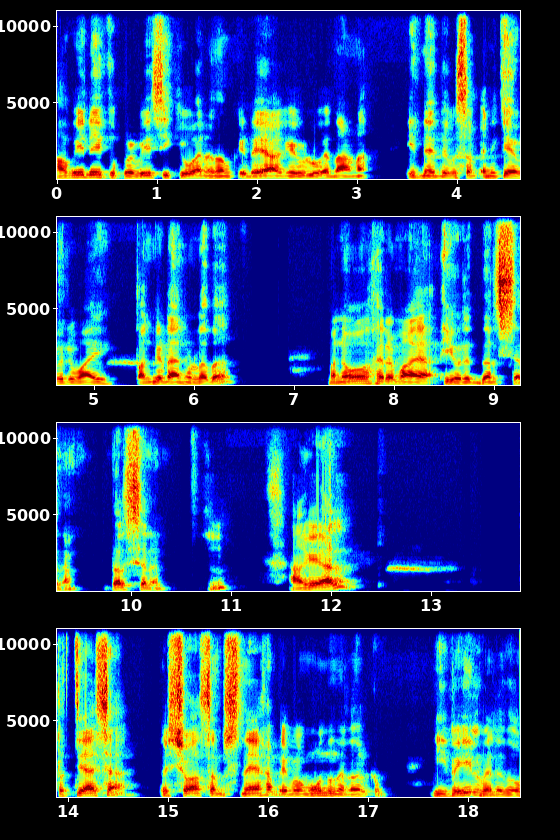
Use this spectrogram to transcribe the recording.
അവയിലേക്ക് പ്രവേശിക്കുവാനും നമുക്ക് ഇടയാകുകയുള്ളൂ എന്നാണ് ഇന്നേ ദിവസം എനിക്ക് ഏവരുമായി പങ്കിടാനുള്ളത്. മനോഹരമായ ഈ ഒരു ദർശനം ദർശനം. ആകയാൽ പ്രത്യാശ വിശ്വാസം സ്നേഹം ഇവ മൂന്ന് നിലനിൽക്കും. ഇവയിൽ വലുതോ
